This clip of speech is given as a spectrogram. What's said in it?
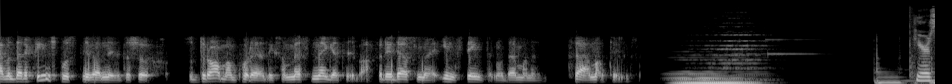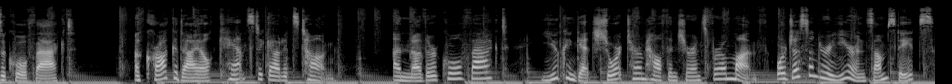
även där det finns positiva nyheter så, så drar man på det liksom mest negativa. För det är det som är instinkten och det man är tränad till. Liksom. Here's a cool fact. A crocodile can't stick out its tongue. Another cool fact. You can get short-term health insurance for a month or just under a year in some states.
